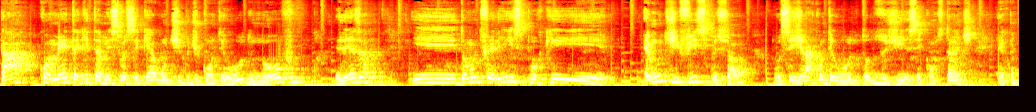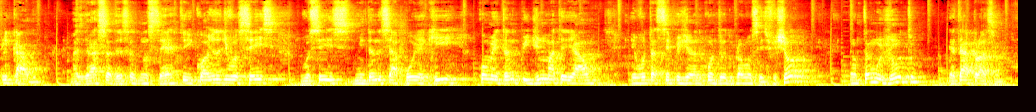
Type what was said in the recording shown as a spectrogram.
tá? Comenta aqui também se você quer algum tipo de conteúdo novo, beleza? E tô muito feliz porque é muito difícil, pessoal, você gerar conteúdo todos os dias, ser constante, é complicado. Mas graças a Deus tá dando certo e com a ajuda de vocês, vocês me dando esse apoio aqui, comentando, pedindo material, eu vou estar tá sempre gerando conteúdo para vocês, fechou? Então tamo junto e até a próxima.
